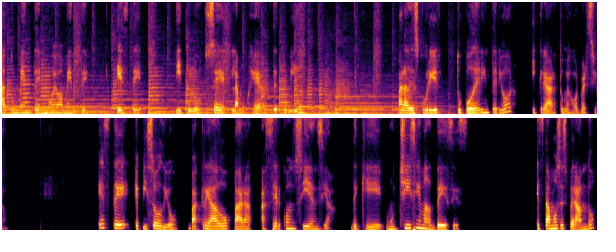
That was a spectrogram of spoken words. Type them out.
a tu mente nuevamente este título, Sé la mujer de tu vida, para descubrir tu poder interior y crear tu mejor versión. Este episodio va creado para hacer conciencia de que muchísimas veces estamos esperando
